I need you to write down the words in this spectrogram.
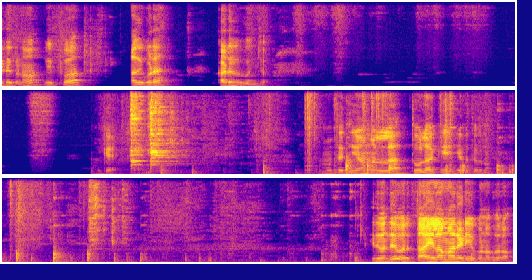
எடுக்கணும். இப்போ அது கூட கடுகு கொஞ்சம். ஓகே. மொத்தத்தையும் நல்லா தூளாக்கி எடுத்துக்கணும். இது வந்து ஒரு தைலமாக ரெடி பண்ண போகிறோம்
